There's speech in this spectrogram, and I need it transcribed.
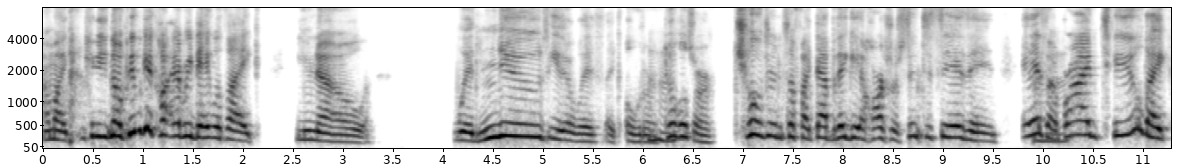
I'm like, you know, people get caught every day with like, you know, with news, either with like older mm-hmm. adults or children, stuff like that, but they get harsher sentences and and it's mm-hmm. a bribe too. Like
